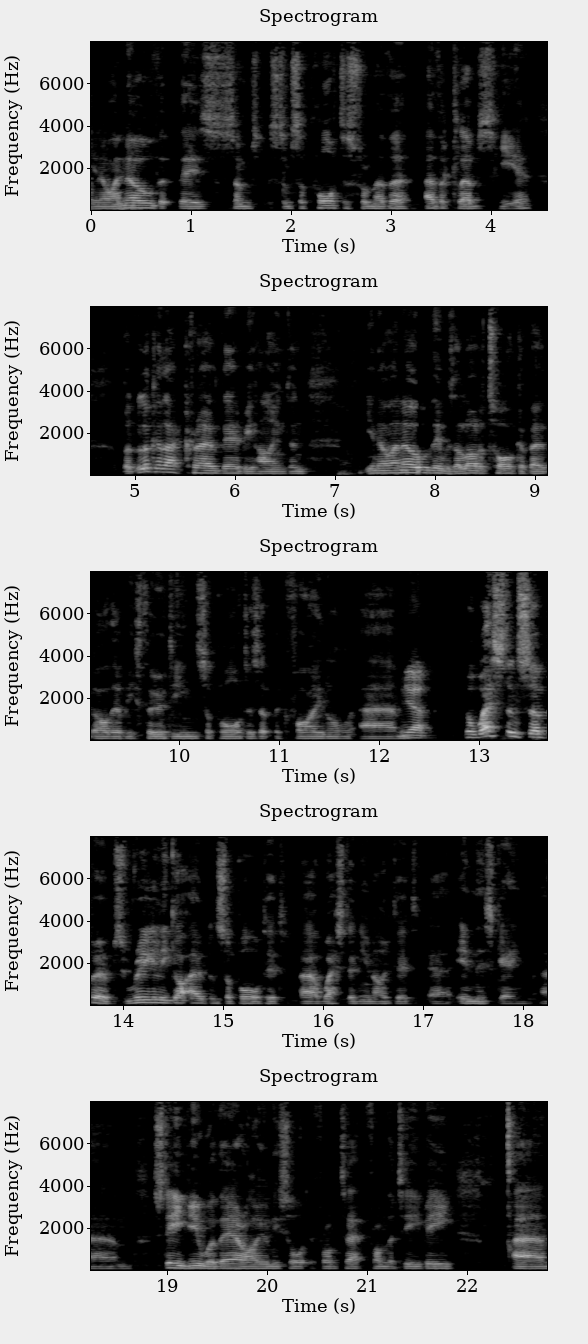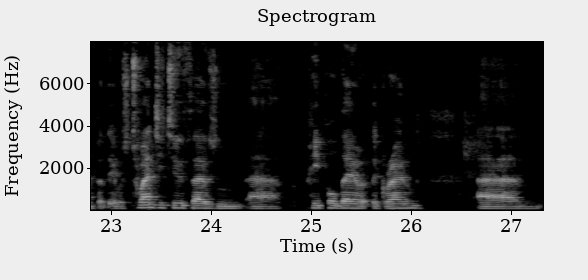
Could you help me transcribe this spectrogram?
you know, I know that there's some some supporters from other other clubs here, but look at that crowd there behind. And you know, I know there was a lot of talk about oh, there'll be 13 supporters at the final. Um, Yeah, the western suburbs really got out and supported uh, Western United uh, in this game. Um, Steve, you were there. I only saw it from te- from the TV. um, but there was 22,000 uh, people there at the ground. Um,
